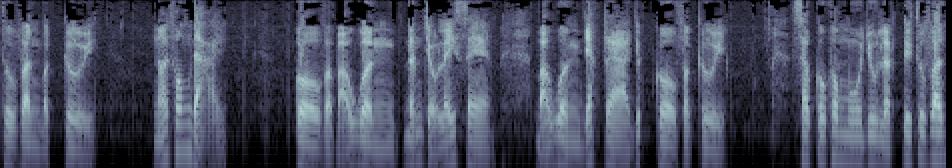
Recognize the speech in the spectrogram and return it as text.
Thu Vân bật cười, nói phóng đại. Cô và Bảo Quân đến chỗ lấy xe, Bảo Quân dắt ra giúp cô và cười. Sao cô không mua du lịch đi Thu Vân?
